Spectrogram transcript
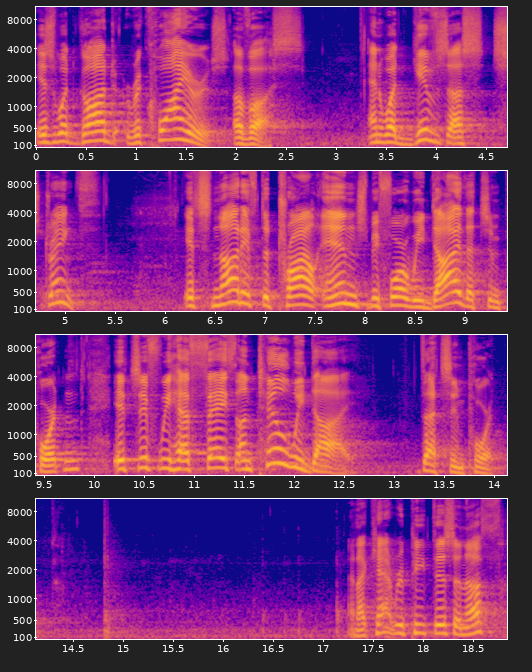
is what God requires of us and what gives us strength. It's not if the trial ends before we die that's important, it's if we have faith until we die that's important. And I can't repeat this enough.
